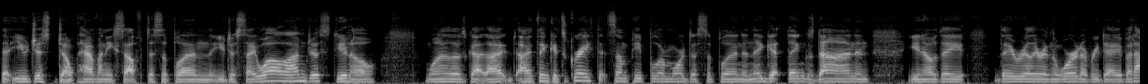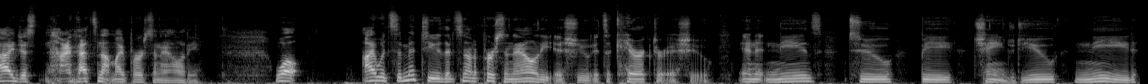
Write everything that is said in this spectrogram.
that you just don't have any self discipline, that you just say, well, I'm just, you know, one of those guys. I, I think it's great that some people are more disciplined and they get things done and, you know, they, they really are in the Word every day, but I just, that's not my personality. Well, I would submit to you that it's not a personality issue, it's a character issue, and it needs to be changed. You need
